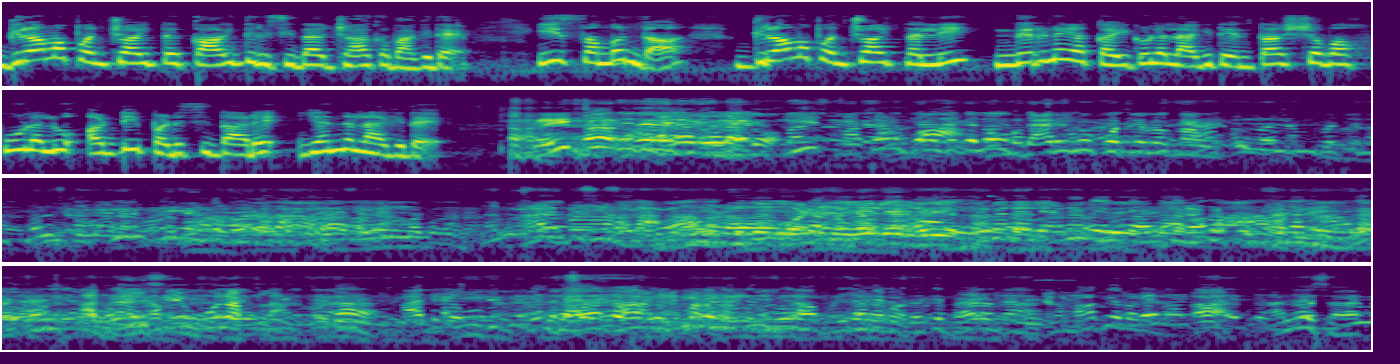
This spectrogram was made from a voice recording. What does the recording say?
ಗ್ರಾಮ ಪಂಚಾಯತ್ ಕಾಯ್ದಿರಿಸಿದ ಜಾಗವಾಗಿದೆ. ಈ ಸಂಬಂಧ ಗ್ರಾಮ ಪಂಚಾಯತ್ನಲ್ಲಿ ನಿರ್ಣಯ ಕೈಗೊಳ್ಳಲಾಗಿದೆ ಅಂತ ಶವ ಹೂಳಲು ಅಡ್ಡಿಪಡಿಸಿದ್ದಾರೆ ಎನ್ನಲಾಗಿದೆ. ರೈಟ್ ಈ ಸ್ಮಶಾನ ಜಾಗದಲ್ಲಿ ದಾರಿನೂ ಕೊಟ್ಟಿರೋದು ನಾವು. ಅಲ್ಲ ಸರ್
